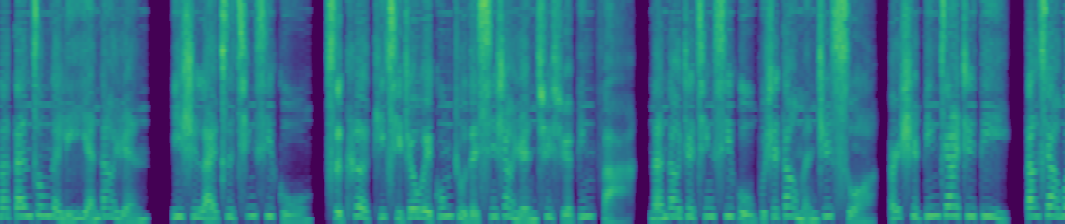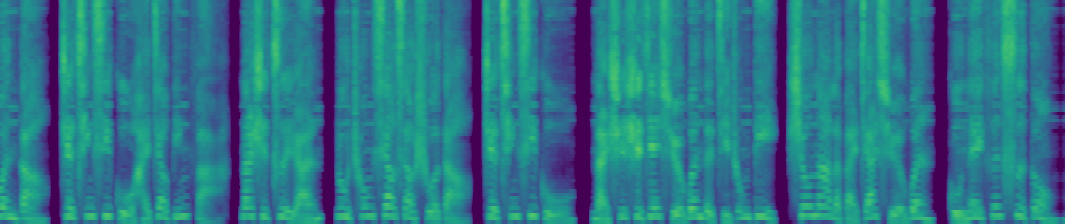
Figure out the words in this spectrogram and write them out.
那丹宗的离言道人。亦是来自清溪谷，此刻提起这位公主的心上人去学兵法，难道这清溪谷不是道门之所，而是兵家之地？当下问道：“这清溪谷还叫兵法？那是自然。”陆冲笑笑说道：“这清溪谷乃是世间学问的集中地，收纳了百家学问。谷内分四洞：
